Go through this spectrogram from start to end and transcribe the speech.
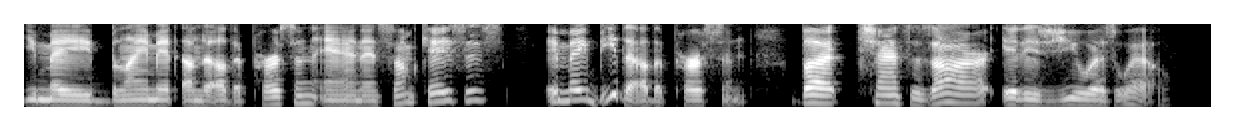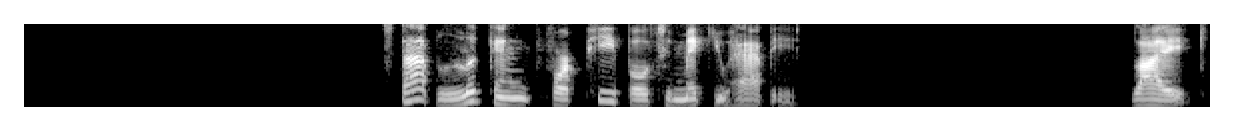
You may blame it on the other person, and in some cases, it may be the other person, but chances are it is you as well. Stop looking for people to make you happy. Like,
